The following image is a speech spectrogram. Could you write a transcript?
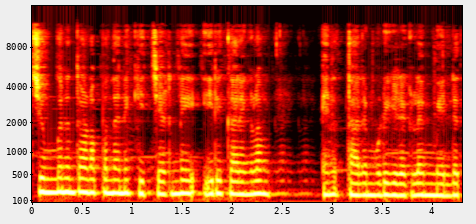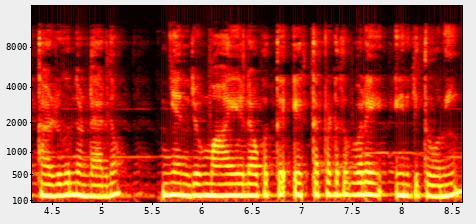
ചുംബനത്തോടൊപ്പം തന്നെ കിച്ചേട്ടന്റെ ഇരു കരങ്ങളും എന്റെ തലമുടി ഇഴകളെ മെല്ലെ തഴുകുന്നുണ്ടായിരുന്നു. ഞാനൊരു മായ ലോകത്ത് എത്തപ്പെട്ടതുപോലെ എനിക്ക് തോന്നി.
